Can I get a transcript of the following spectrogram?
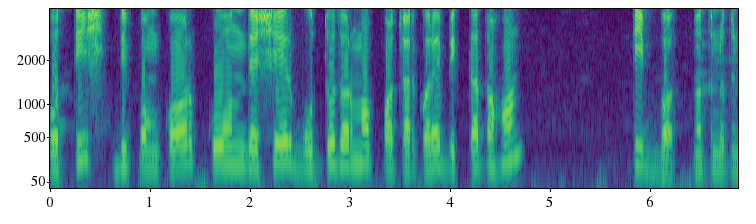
অতীশ দীপঙ্কর কোন দেশের বৌদ্ধ ধর্ম প্রচার করে বিখ্যাত হন? তিব্বত নতুন নতুন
